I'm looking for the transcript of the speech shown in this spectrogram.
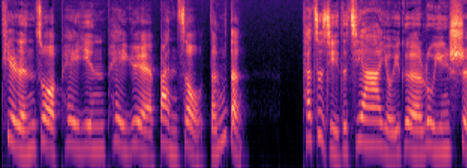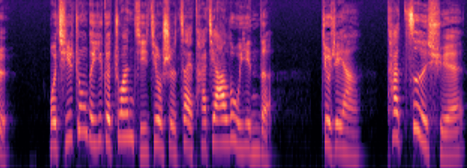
替人做配音、配乐、伴奏等等。他自己的家有一个录音室，我其中的一个专辑就是在他家录音的。就这样。他自学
